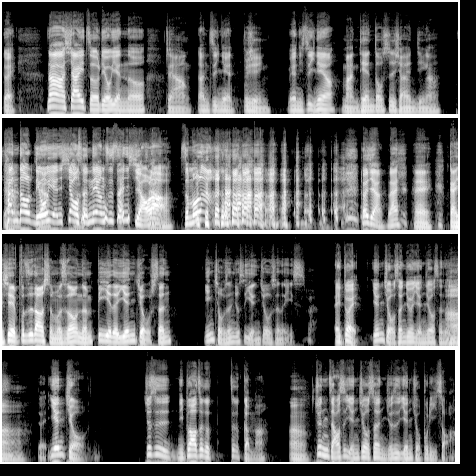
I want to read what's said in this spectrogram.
对，那下一则留言呢？怎样？那你自己念，不行，没有你自己念啊。满天都是小眼睛啊！看到留，言笑成那样是三小啦，什么啦？快讲来，哎，感谢不知道什么时候能毕业的烟酒生，烟酒生就是研究生的意思吧？哎、对，烟酒生就是研究生的意思。啊，对，烟酒就是你不知道这个这个梗吗？嗯，就你只要是研究生，你就是烟酒不离手啊。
